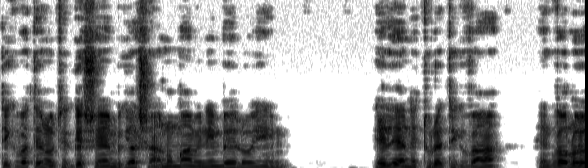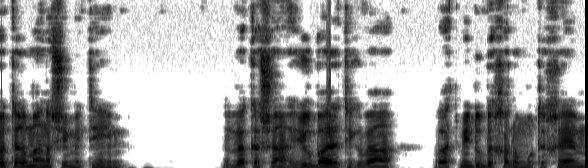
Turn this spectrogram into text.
תקוותנו תתגשם בגלל שאנו מאמינים באלוהים. אלה הנטולי תקווה הם כבר לא יותר מאנשים מתים. בבקשה, היו בעלי תקווה והתמידו בחלומותיכם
